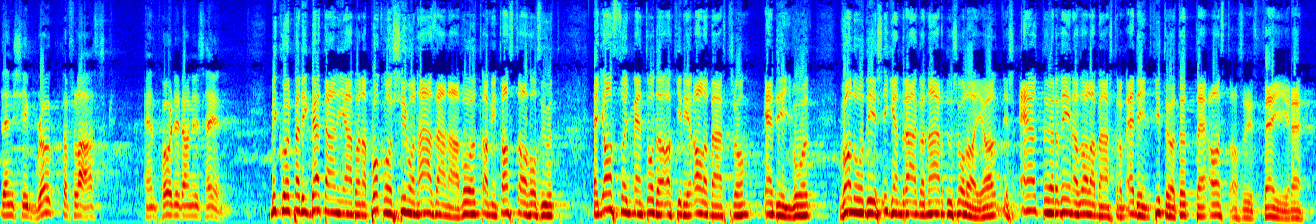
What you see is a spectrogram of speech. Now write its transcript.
Then she broke the flask and poured it on his head. Mikor pedig Betániában a poklos Simon házánál volt, amint asztalhoz ült, egy asszony ment oda, akinél alabástrom, edény volt, valódi és igen drága nárdus olajjal, és eltörvén az alabástrom edényt kitöltötte azt az ő fejére.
